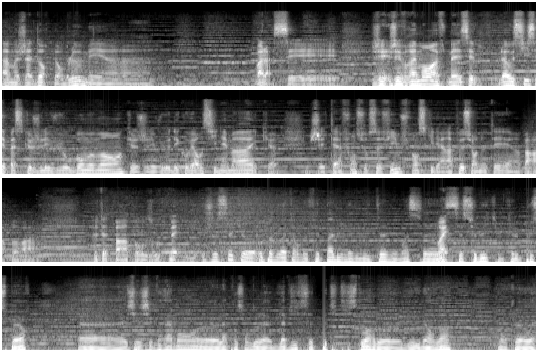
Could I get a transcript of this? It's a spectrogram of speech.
Ah, moi j'adore Peur Bleu, mais euh, voilà, c'est. J'ai vraiment, mais là aussi c'est parce que je l'ai vu au bon moment, que je l'ai vu au découvert au cinéma et que j'étais à fond sur ce film. Je pense qu'il est un peu surnoté hein, par rapport à peut-être par rapport aux autres, mais Je sais que Open Water ne fait pas l'unanimité, mais moi c'est Ouais. celui qui me fait le plus peur. Euh, J'ai j'ai vraiment euh, l'impression de, la- de la vivre cette petite histoire de, de 1h20. Donc euh, ouais,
